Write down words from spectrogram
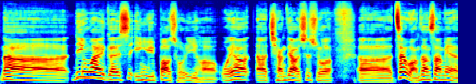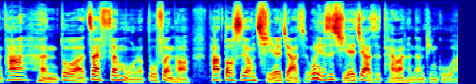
那另外一个是盈余报酬率哈，我要呃强调是说，呃，在网站上面它很多啊，在分母的部分哈，它都是用企业价值，问题是企业价值台湾很难评估啊，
